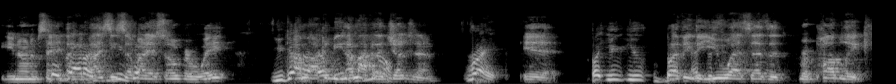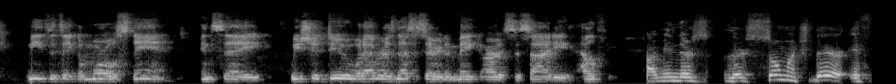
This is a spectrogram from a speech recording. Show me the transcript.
you know what I'm saying. Like if I see somebody that's overweight, you got. I'm not gonna be. I'm not gonna judge them. Right. Yeah. But you you. But I think the, the U.S. as a republic needs to take a moral stand and say we should do whatever is necessary to make our society healthy. I mean, there's there's so much there. If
